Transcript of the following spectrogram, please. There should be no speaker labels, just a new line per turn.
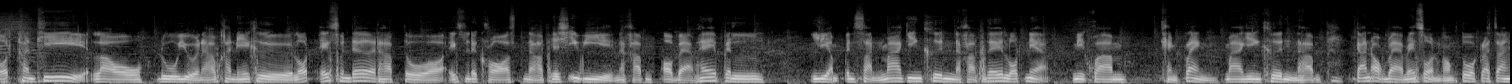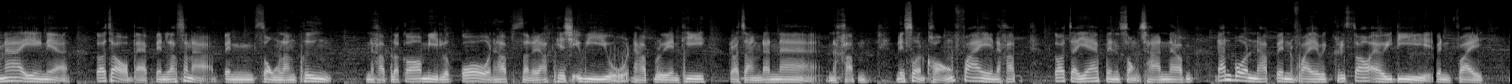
รถคันที่เราดูอยู่นะครับ คันนี้คือรถ Xpander นะครับตัว Xpander Cross นะครับ HEV นะครับออกแบบให้เป็นเหลี่ยมเป็นสันมากยิ่งขึ้นนะครับ เพื่อให้รถเนี่ยมีความแข็งแกร่งมากยิ่งขึ้นนะครับ การออกแบบในส่วนของตัวกระจังหน้าเองเนี่ยก็จะออกแบบเป็นลักษณะเป็นทรงรังผึ้ง นะครับแล้วก็มีโลโก้นะครับสัญลักษณ์ HEV อยู่นะครับบริเวณที่กระจังด้านหน้านะครับในส่วนของไฟนะครับก็จะแยกเป็น 2 ชั้นนะครับด้านบนนะครับเป็นไฟคริสตัล LED เป็นไฟ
